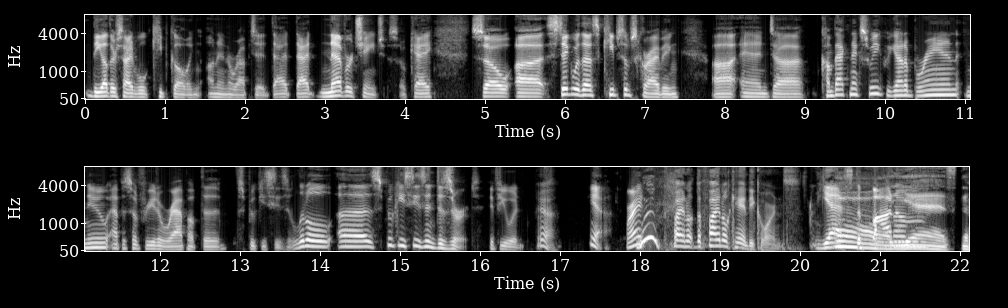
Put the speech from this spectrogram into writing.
the other side will keep going uninterrupted. That that never changes okay? So uh stick with us keep subscribing uh, and uh, come back next week. We got a brand new episode for you to wrap up the spooky season. A little uh, spooky season dessert, if you would. Yeah. Yeah. Right? Woo! Final the final candy corns. Yes. the Oh, bottom. Yes, the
